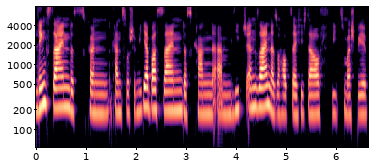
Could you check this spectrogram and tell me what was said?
Links sein, das können, kann Social Media Bus sein, das kann ähm, Lead Gen sein, also hauptsächlich darauf, wie zum Beispiel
